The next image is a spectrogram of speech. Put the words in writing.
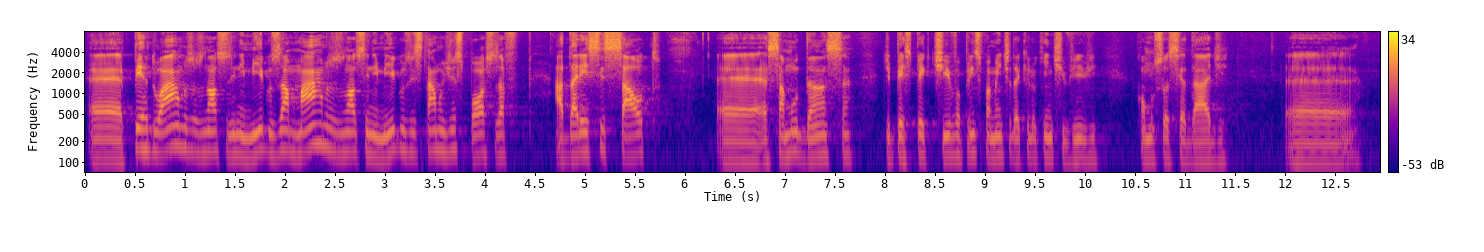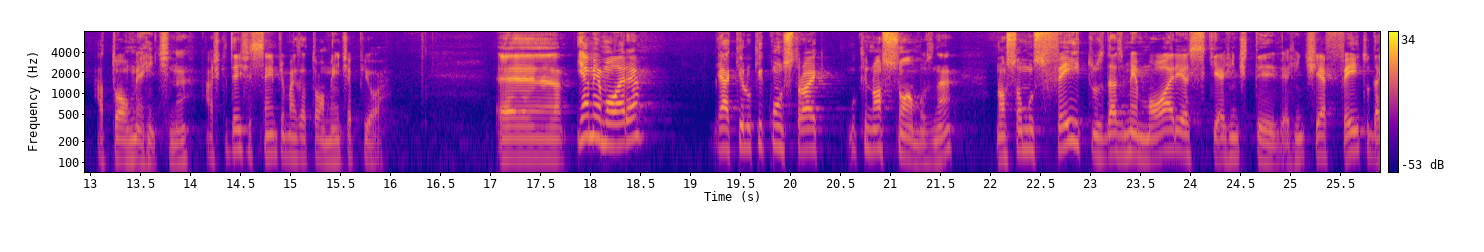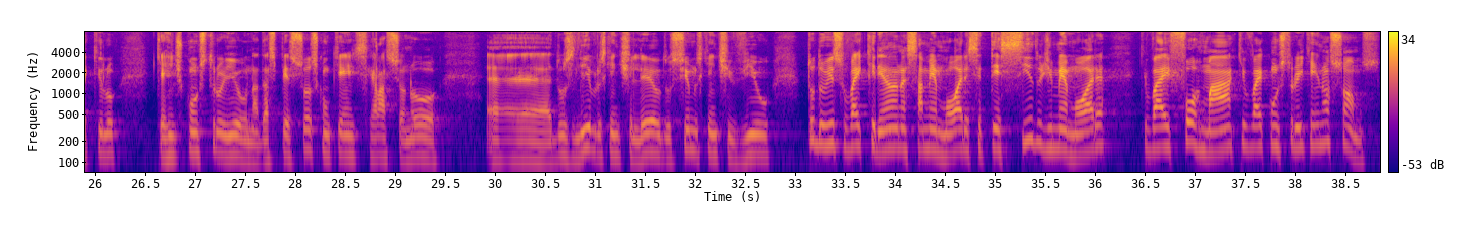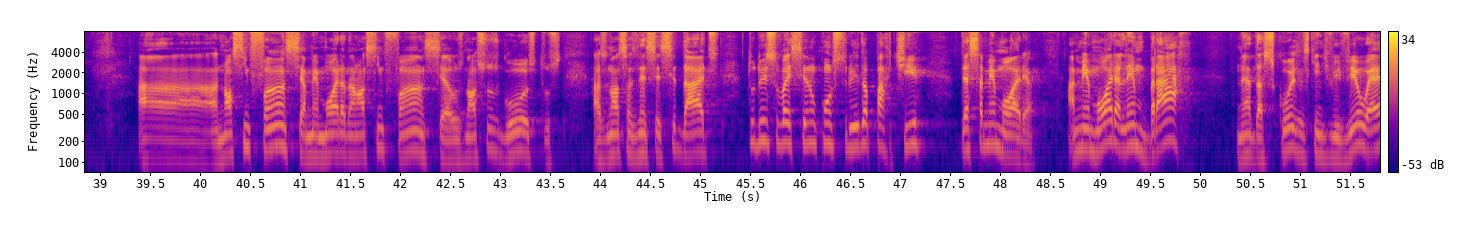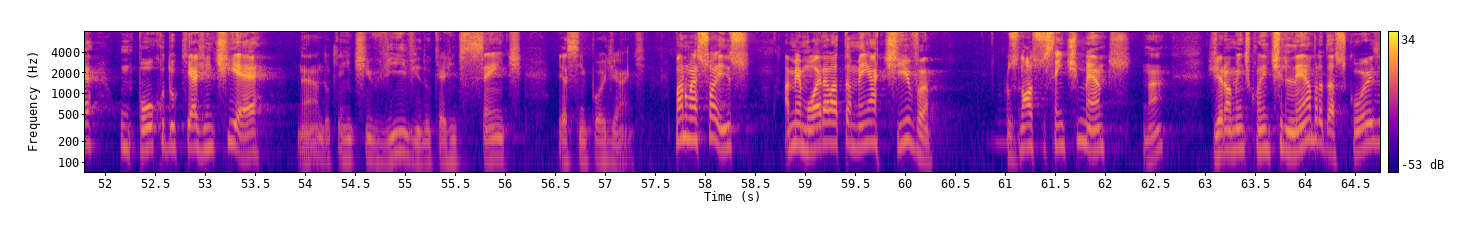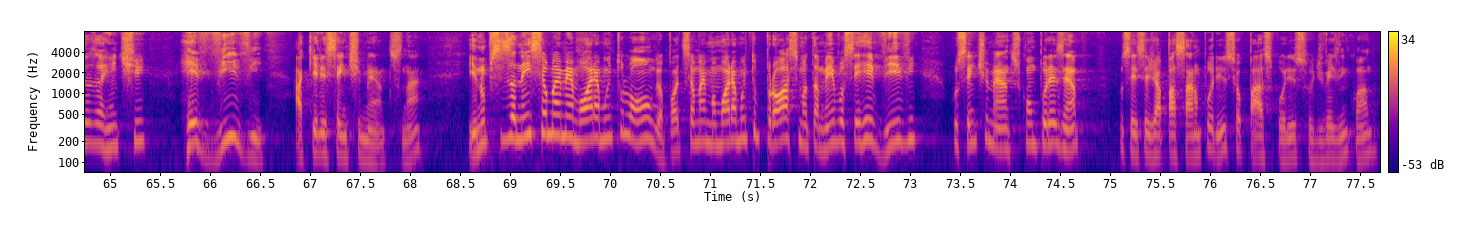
é, perdoarmos os nossos inimigos, amarmos os nossos inimigos e estarmos dispostos a a dar esse salto, é, essa mudança de perspectiva, principalmente daquilo que a gente vive como sociedade é, atualmente. Né? Acho que desde sempre, mas atualmente é pior. É, e a memória é aquilo que constrói o que nós somos. Né? Nós somos feitos das memórias que a gente teve, a gente é feito daquilo que a gente construiu, né? das pessoas com quem a gente se relacionou, é, dos livros que a gente leu, dos filmes que a gente viu, tudo isso vai criando essa memória, esse tecido de memória que vai formar, que vai construir quem nós somos. A nossa infância, a memória da nossa infância, os nossos gostos, as nossas necessidades, tudo isso vai sendo construído a partir dessa memória. A memória, lembrar né, das coisas que a gente viveu, é um pouco do que a gente é, né, do que a gente vive, do que a gente sente e assim por diante. Mas não é só isso a memória ela também ativa os nossos sentimentos. Né? Geralmente, quando a gente lembra das coisas, a gente revive aqueles sentimentos. Né? E não precisa nem ser uma memória muito longa, pode ser uma memória muito próxima também, você revive os sentimentos. Como, por exemplo, não sei se vocês já passaram por isso, eu passo por isso de vez em quando.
